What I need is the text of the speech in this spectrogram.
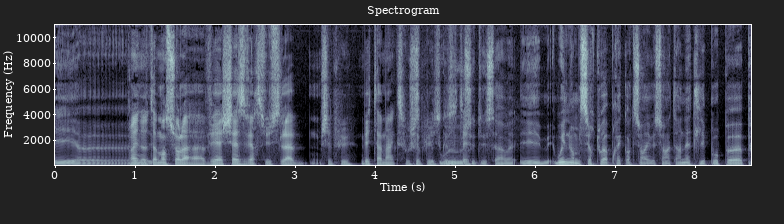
et, euh, notamment sur la VHS versus la, je sais plus, Betamax ou je sais plus ce que oui, c'était. c'était ça. Et, oui, non, mais surtout après, quand ils sont arrivés sur Internet, les pop-up,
